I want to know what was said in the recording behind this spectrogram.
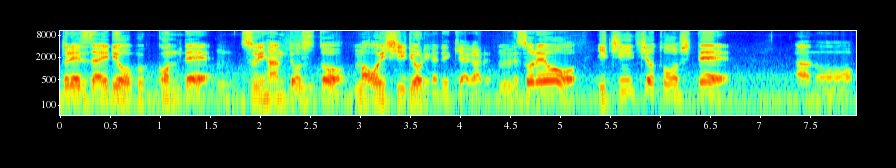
とりあえず材料をぶっ込んで、うん炊飯って押すと、うんまあ、美味しい料理が出来上がる。うんで、それを1日を通して、あの、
